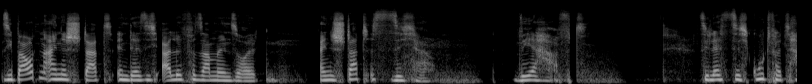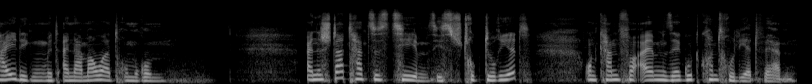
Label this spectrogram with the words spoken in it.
Sie bauten eine Stadt, in der sich alle versammeln sollten. Eine Stadt ist sicher, wehrhaft. Sie lässt sich gut verteidigen mit einer Mauer drumherum. Eine Stadt hat System, sie ist strukturiert und kann vor allem sehr gut kontrolliert werden.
